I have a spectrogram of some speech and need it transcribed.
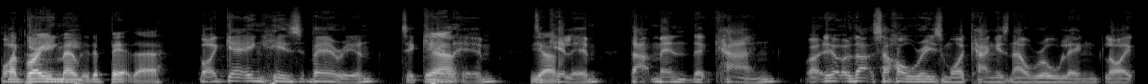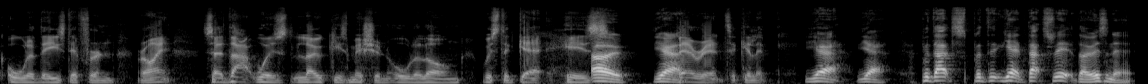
my brain getting- melted a bit there. by getting his variant to kill Yeah. him, to Yeah. kill him, that meant that Kang. Right, that's the whole reason why Kang is now ruling like all of these different right. So that was Loki's mission all along was to get his Oh, yeah. variant to kill him. Yeah, yeah. But that's but the, yeah, that's it though, isn't it?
